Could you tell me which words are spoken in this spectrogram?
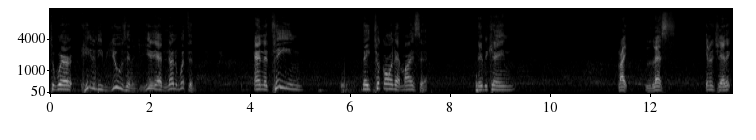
to where he didn't even use energy. He had none with him. And the team, they took on that mindset. They became like less energetic.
